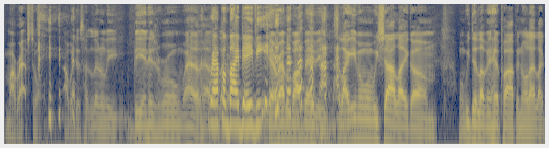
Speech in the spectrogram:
my raps to him. I would just literally be in his room. Have, have Rap like a- by baby. yeah, rap about baby. So like even when we shot like um when we did Love and Hip Hop and all that, like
